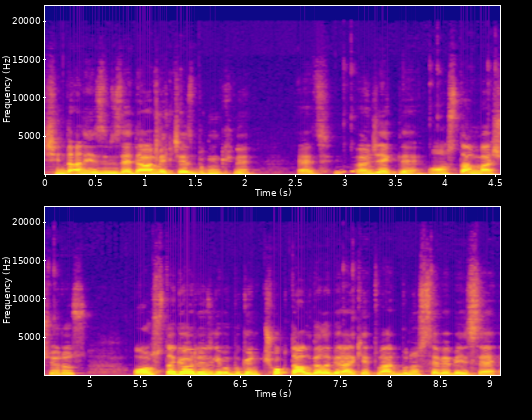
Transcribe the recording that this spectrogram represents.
Şimdi analizimize devam edeceğiz bugünküne. Evet öncelikle ONS'tan başlıyoruz. ONS'ta gördüğünüz gibi bugün çok dalgalı bir hareket var. Bunun sebebi ise e,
